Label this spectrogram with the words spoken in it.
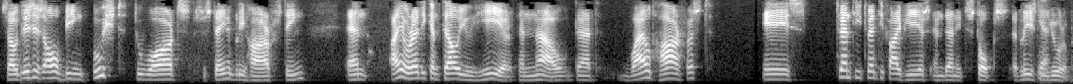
So this is all being pushed towards sustainably harvesting. And I already can tell you here and now that wild harvest is 20, 25 years and then it stops, at least yeah. in Europe.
